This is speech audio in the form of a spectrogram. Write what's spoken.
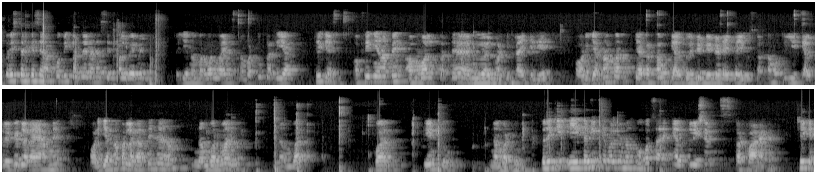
तो इस तरीके से आपको भी कर देना है सिंपल वे में। तो ये number one minus number two कर दिया। ठीक है? और फिर यहाँ पे अब मल करते हैं एमयूएल मल्टीप्लाई के लिए। और यहाँ पर क्या करता हूँ? कैलकुलेटेड डेटा टाइप का यूज़ करता हूँ। तो ये कैलकुलेटेड लगाया हमने। और यहाँ पर लगाते हैं हम number one number one into number two तो देखिए, एक ही टेबल में हम बहुत सारे कैलकुलेशन कर पा रहे हैं। ठीक है?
